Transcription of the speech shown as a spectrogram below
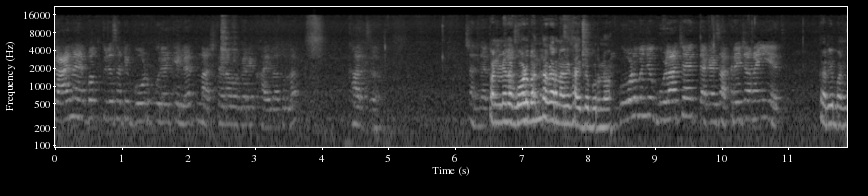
काय नाही बघ तुझ्यासाठी गोड पुऱ्या केल्यात नाश्त्याला वगैरे खायला तुला. खायचं. संध्याकाळी पण मी गोड बंद करणार आहे खायचं पूर्ण. गोड म्हणजे गुळाच्या आहेत त्या काही साखरेच्या नाही आहेत तरी पण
